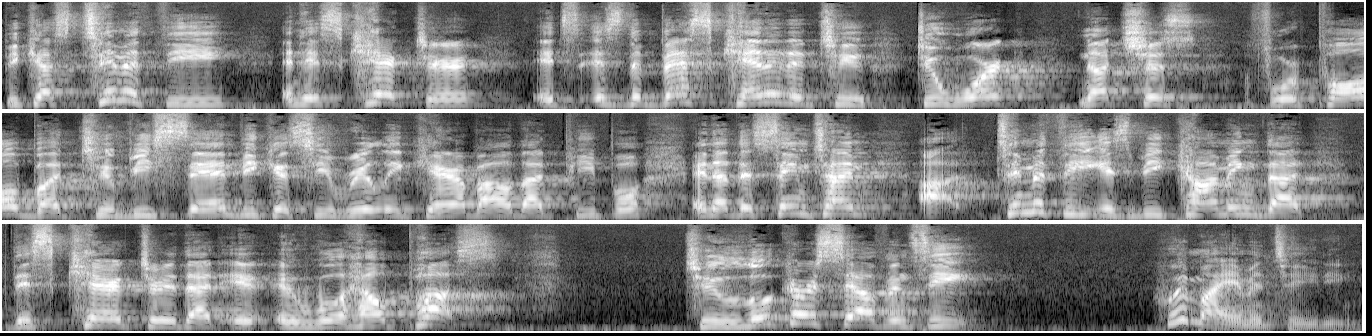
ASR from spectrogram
Because Timothy and his character it's, it's the best candidate to, to work not just for Paul, but to be sent because he really care about that people. And at the same time, uh, Timothy is becoming that this character that it, it will help us to look ourselves and see, who am I imitating?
